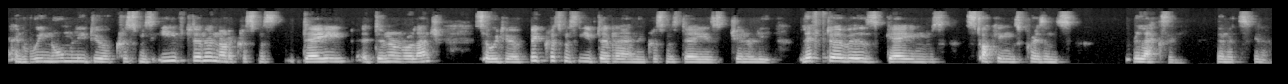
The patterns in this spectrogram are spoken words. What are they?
And we normally do a Christmas Eve dinner, not a Christmas Day a dinner or lunch. So we do a big Christmas Eve dinner, and then Christmas Day is generally leftovers, games, stockings, presents, relaxing. Then it's, you know,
